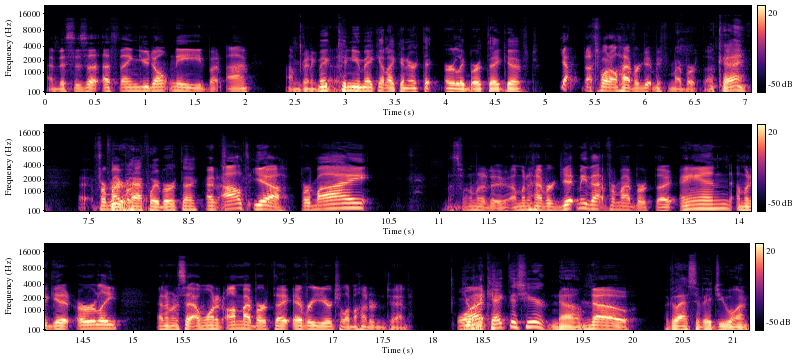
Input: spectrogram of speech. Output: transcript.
and this is a, a thing you don't need, but I'm, I'm going to get it. can you make it like an earth- early birthday gift Yeah, that's what I'll have her get me for my birthday. Okay. Uh, for, for my your birthday. halfway birthday? And I'll, t- yeah, for my, that's what I'm going to do. I'm going to have her get me that for my birthday and I'm going to get it early. And I'm going to say, I want it on my birthday every year till I'm 110. Do you want a cake this year? No. No. A glass of AG1.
